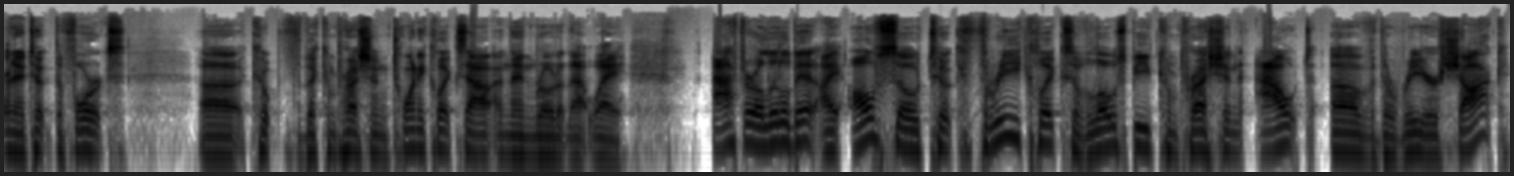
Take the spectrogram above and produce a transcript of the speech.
And I took the forks, uh, co- the compression, 20 clicks out, and then rode it that way. After a little bit, I also took three clicks of low speed compression out of the rear shock.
